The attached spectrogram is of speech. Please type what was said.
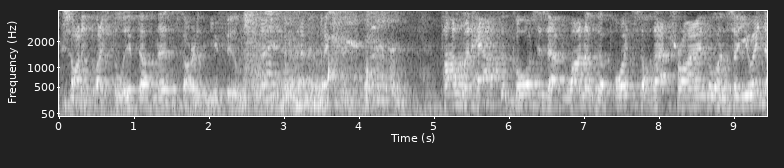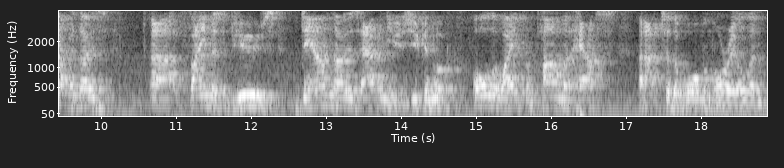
exciting place to live, doesn't it? Sorry to the Newfields, Parliament House, of course, is at one of the points of that triangle, and so you end up with those uh, famous views down those avenues. You can look all the way from Parliament House uh, to the War Memorial and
